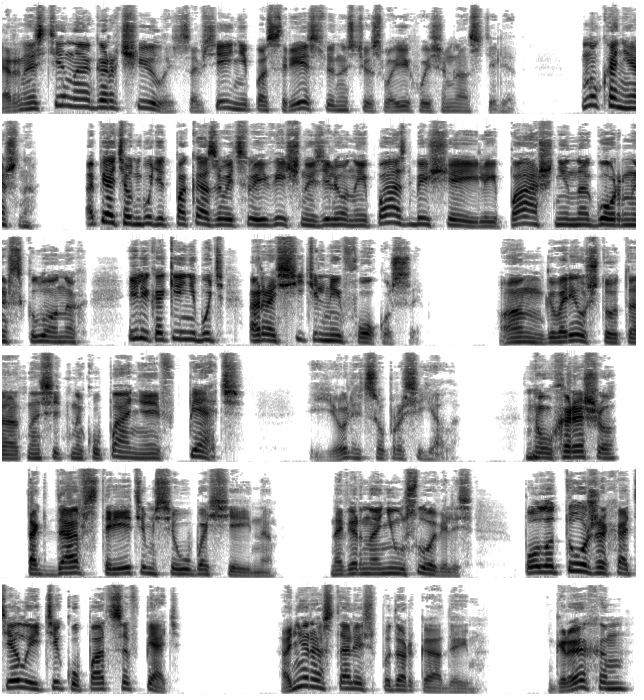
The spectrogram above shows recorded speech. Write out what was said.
Эрнестина огорчилась со всей непосредственностью своих 18 лет. «Ну, конечно. Опять он будет показывать свои вечно зеленые пастбища или пашни на горных склонах, или какие-нибудь оросительные фокусы». Он говорил что-то относительно купания в пять. Ее лицо просияло. «Ну, хорошо. Тогда встретимся у бассейна». Наверное, они условились. Пола тоже хотела идти купаться в пять. Они расстались под аркадой. Грехом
